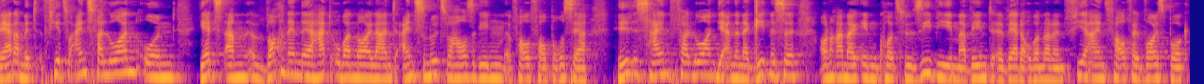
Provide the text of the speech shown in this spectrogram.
Werder mit 4 zu 1 verloren und jetzt am Wochenende hat Oberneuland 1 zu 0 zu Hause gegen VV Borussia Hildesheim verloren. Die anderen Ergebnisse auch noch einmal eben kurz für Sie, wie eben erwähnt, äh, Werder Oberneuland 4-1, VfL Wolfsburg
